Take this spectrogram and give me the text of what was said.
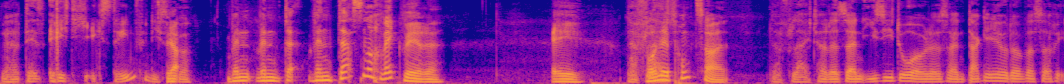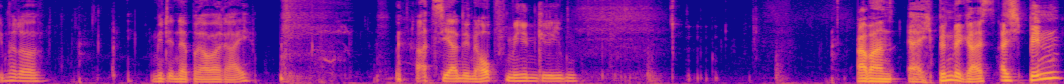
Ja, der ist richtig extrem, finde ich Ja. sogar. Wenn, wenn, da, wenn das noch weg wäre, ey, Na, volle Punktzahl. na, vielleicht hat er sein Isidor oder sein Dackel oder was auch immer da mit in der Brauerei. hat sie an den Hopfen hingerieben. Aber äh, ich bin begeistert. Also ich bin,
